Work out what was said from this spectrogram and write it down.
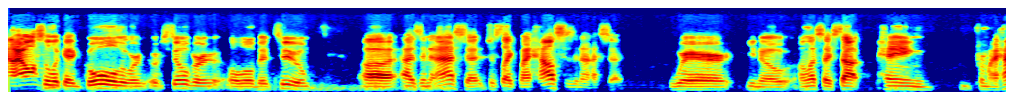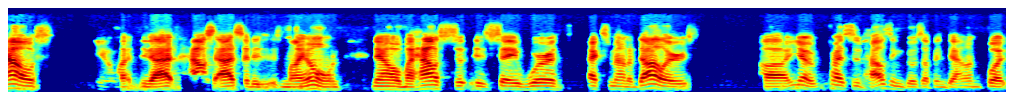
And I also look at gold or, or silver a little bit too, uh, as an asset, just like my house is an asset. Where you know, unless I stop paying for my house, you know, my, that house asset is, is my own. Now, my house is say worth X amount of dollars uh, you know, price of housing goes up and down, but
